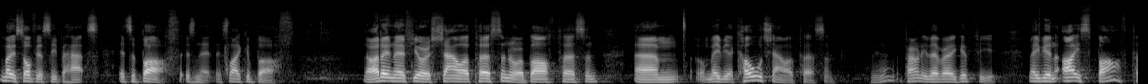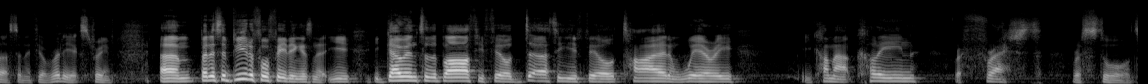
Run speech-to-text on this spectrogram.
most obviously perhaps, it's a bath, isn't it? It's like a bath. Now, I don't know if you're a shower person or a bath person, um, or maybe a cold shower person. Yeah, apparently, they're very good for you. Maybe an ice bath person if you're really extreme. Um, but it's a beautiful feeling, isn't it? You, you go into the bath, you feel dirty, you feel tired and weary. You come out clean, refreshed, restored.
